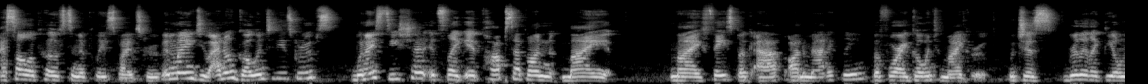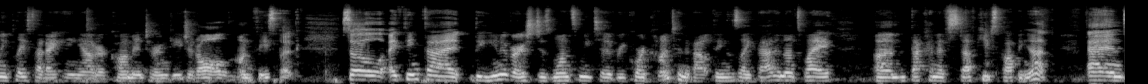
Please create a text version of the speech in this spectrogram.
I saw a post in a police wives group, and mind you, I don't go into these groups. When I see shit, it's like it pops up on my my Facebook app automatically before I go into my group, which is really like the only place that I hang out or comment or engage at all on Facebook. So I think that the universe just wants me to record content about things like that, and that's why um, that kind of stuff keeps popping up. And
